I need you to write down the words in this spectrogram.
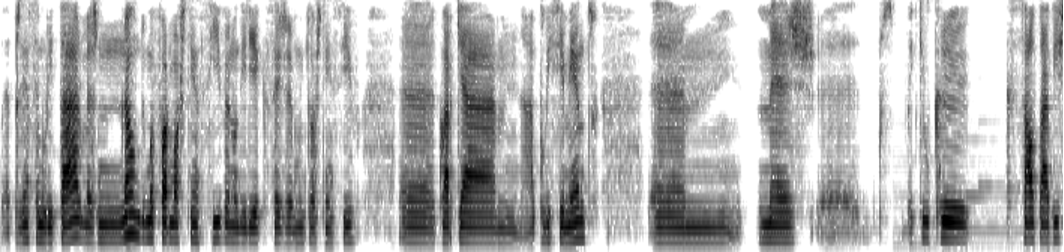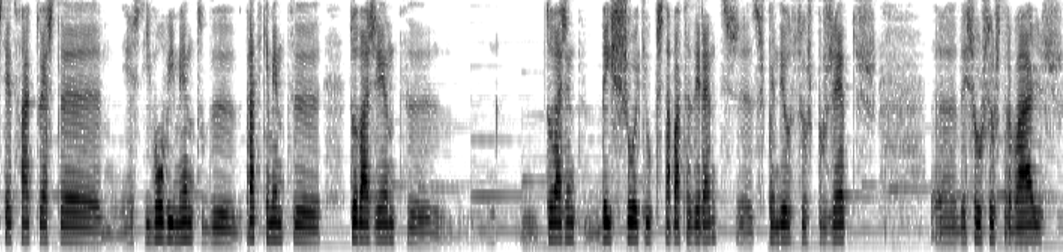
a presença militar, mas não de uma forma ostensiva, não diria que seja muito ostensivo. Uh, claro que há, há policiamento, uh, mas uh, aquilo que, que salta à vista é de facto esta, este envolvimento de praticamente toda a gente toda a gente deixou aquilo que estava a fazer antes, eh, suspendeu os seus projetos, eh, deixou os seus trabalhos,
